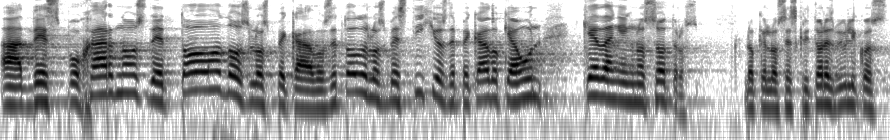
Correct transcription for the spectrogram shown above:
a despojarnos de todos los pecados, de todos los vestigios de pecado que aún quedan en nosotros. Lo que los escritores bíblicos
